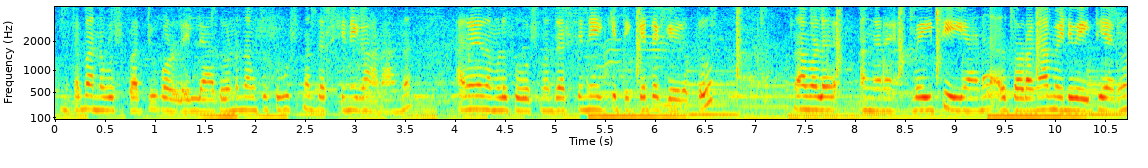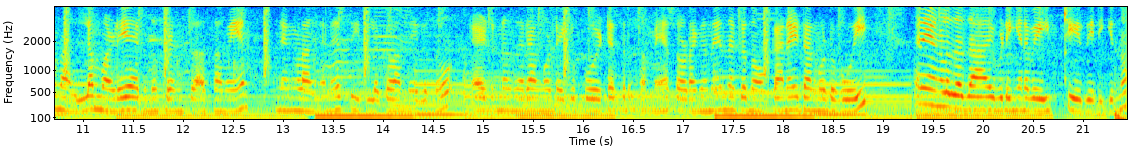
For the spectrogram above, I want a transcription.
എന്നിട്ട് പറഞ്ഞു പുഷ്പ ടു കൊള്ളില്ല അതുകൊണ്ട് നമുക്ക് സൂക്ഷ്മദർശിനി കാണാമെന്ന് അങ്ങനെ നമ്മൾ സൂക്ഷ്മദർശിനിക്ക് ടിക്കറ്റൊക്കെ എടുത്തു. നമ്മൾ അങ്ങനെ വെയിറ്റ് ചെയ്യാണ്. അത് തുടങ്ങാൻ വേണ്ടി വെയിറ്റ് ചെയ്യായിരുന്നു. നല്ല മഴയായിരുന്നു ഫ്രണ്ട്സ് ആ സമയം. ഞങ്ങൾ അങ്ങനെ സീറ്റിലൊക്കെ വന്നിരുന്നു. ഏട്ടൻ അന്നേരം അങ്ങോട്ടേക്ക് പോയിട്ട് എത്ര സമയം തുടങ്ങുന്നതെന്നൊക്കെ നോക്കാനായിട്ട് അങ്ങോട്ട് പോയി. അങ്ങനെ ഞങ്ങൾ അതാ ഇവിടെ ഇങ്ങനെ വെയിറ്റ് ചെയ്തിരിക്കുന്നു.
